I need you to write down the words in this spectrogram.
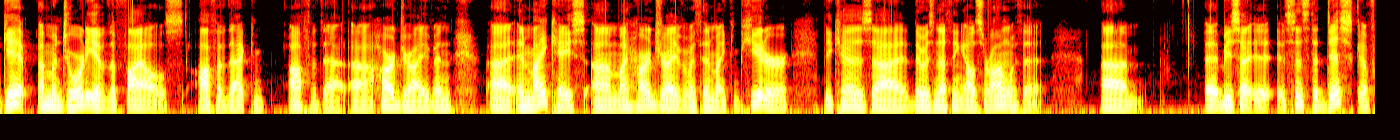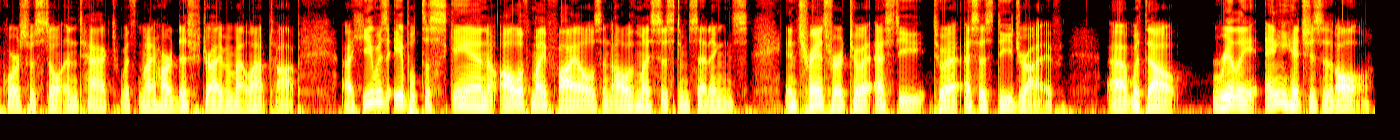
get a majority of the files off of that off of that uh, hard drive. And uh, in my case, um, my hard drive within my computer because uh, there was nothing else wrong with it. Uh, besides, since the disk, of course, was still intact with my hard disk drive in my laptop, uh, he was able to scan all of my files and all of my system settings and transfer it to a SD to a SSD drive uh, without really any hitches at all.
